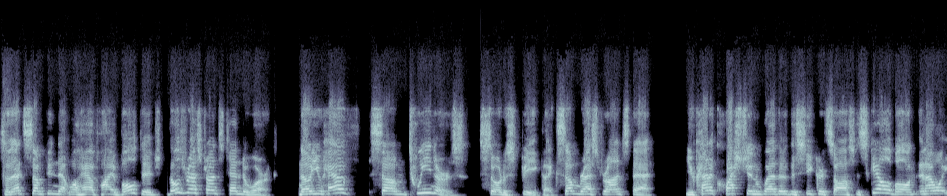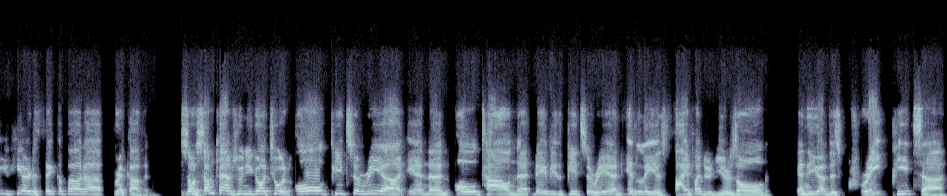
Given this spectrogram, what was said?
So that's something that will have high voltage. Those restaurants tend to work. Now you have some tweeners, so to speak, like some restaurants that you kind of question whether the secret sauce is scalable. And I want you here to think about a brick oven. So sometimes when you go to an old pizzeria in an old town that maybe the pizzeria in Italy is 500 years old, and you have this great pizza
